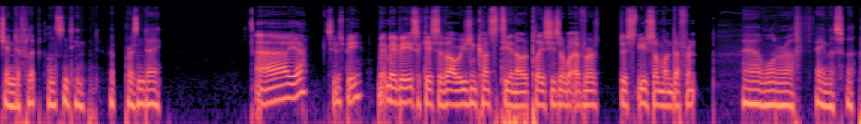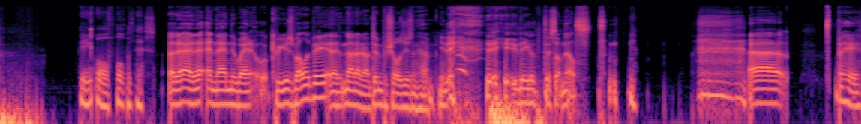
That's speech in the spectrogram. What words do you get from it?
gender flipped Constantine for present day. Uh, yeah, seems to be. Maybe it's a case of oh, we're using Constantine in other places or whatever. Just use someone different. Uh, Warner are famous for being awful with this. And then, and then they went, oh, can we use Willoughby? And then, no, no, no, Doom Patrol's using him. You you need to do something else. Yeah. Uh, but hey,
